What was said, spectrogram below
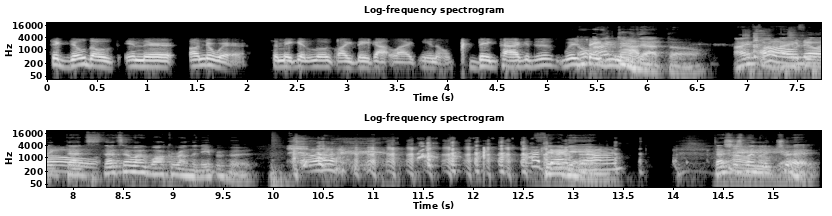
stick dildos in their underwear to make it look like they got like you know big packages, which No, they I do do not. that though. I, Oh, I feel no. like that's that's how I walk around the neighborhood. Uh, Fair that, game. That's just Oh my my little God. trick.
